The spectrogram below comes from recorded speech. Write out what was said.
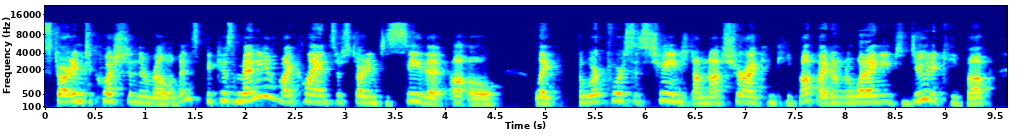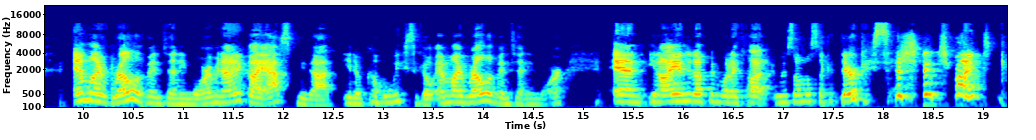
starting to question their relevance because many of my clients are starting to see that, uh oh, like the workforce has changed. I'm not sure I can keep up. I don't know what I need to do to keep up. Am I relevant anymore? I mean, I had a guy asked me that, you know, a couple weeks ago. Am I relevant anymore? And you know, I ended up in what I thought it was almost like a therapy session, trying to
